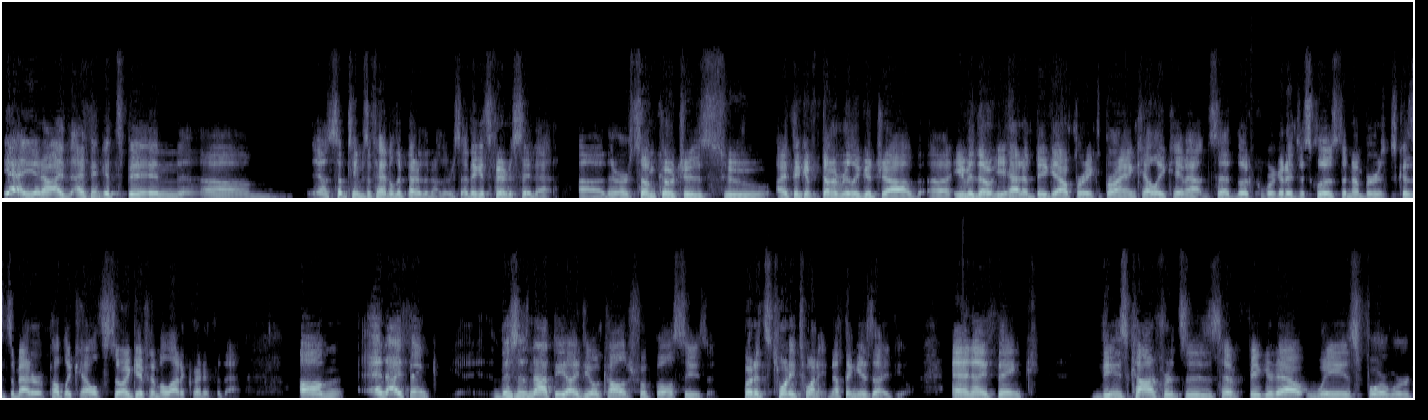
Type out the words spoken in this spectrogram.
Yeah, you know, I, I think it's been, um, you know, some teams have handled it better than others. I think it's fair to say that. Uh, there are some coaches who I think have done a really good job. Uh, even though he had a big outbreak, Brian Kelly came out and said, "Look, we're going to disclose the numbers because it's a matter of public health." So I give him a lot of credit for that. Um, and I think this is not the ideal college football season, but it's 2020. Nothing is ideal, and I think these conferences have figured out ways forward.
